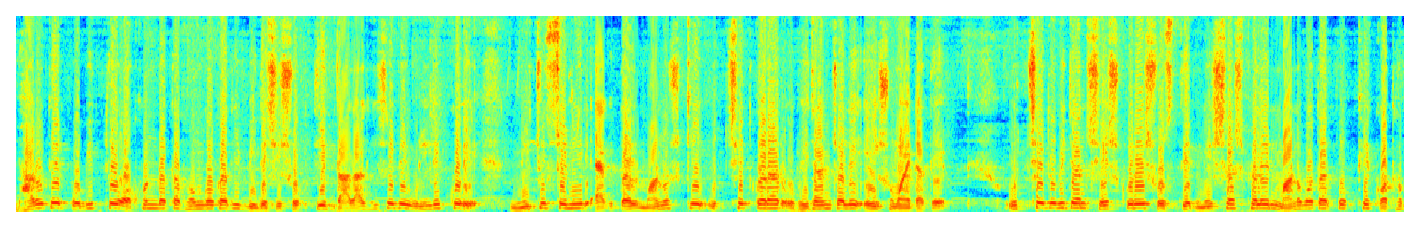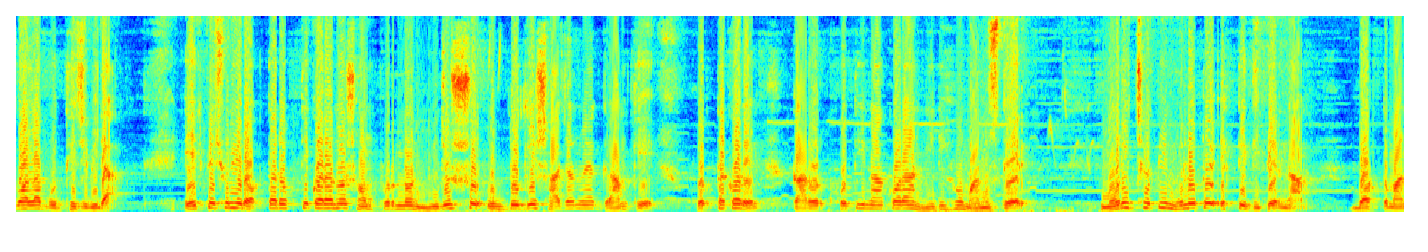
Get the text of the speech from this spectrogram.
ভারতের পবিত্র অখণ্ডতা ভঙ্গকারী বিদেশি শক্তির দালাল হিসেবে উল্লেখ করে নিচু শ্রেণির একদল মানুষকে উচ্ছেদ করার অভিযান চলে এই সময়টাতে। উচ্ছেদ অভিযান শেষ করে স্বস্তির নিঃশ্বাস ফেলেন মানবতার পক্ষে কথা বলা বুদ্ধিজীবীরা। এর পেছনে রক্তারক্তি করানো সম্পূর্ণ নিজস্ব উদ্যোগে সাজানো এক গ্রামকে হত্যা করেন কারোর ক্ষতি না করা নিরীহ মানুষদের। মরিচঝাপি মূলত একটি দ্বীপের নাম। বর্তমান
